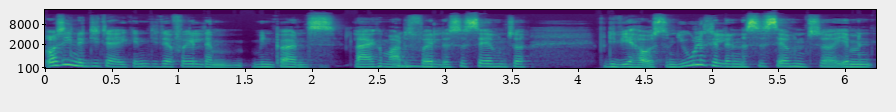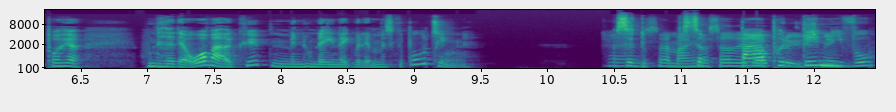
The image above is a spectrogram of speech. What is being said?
også en af de der, igen, de der forældre, mine børns legekammeraters mm. forældre, så sagde hun så, fordi vi har også sådan en julekalender, så sagde hun så, jamen prøv høre, hun havde da overvejet at købe den, men hun aner ikke, hvordan man skal bruge tingene. Ja, så, det, så mangler så stadigvæk bare på det oplysning. niveau,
